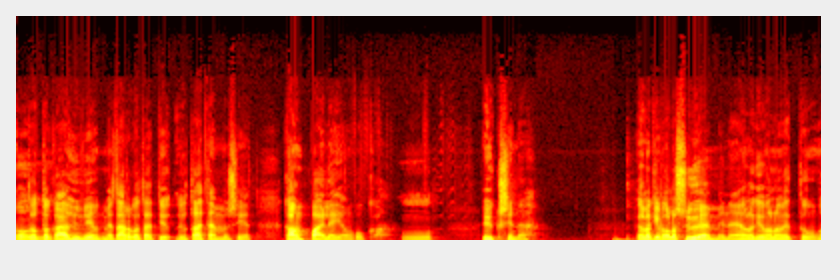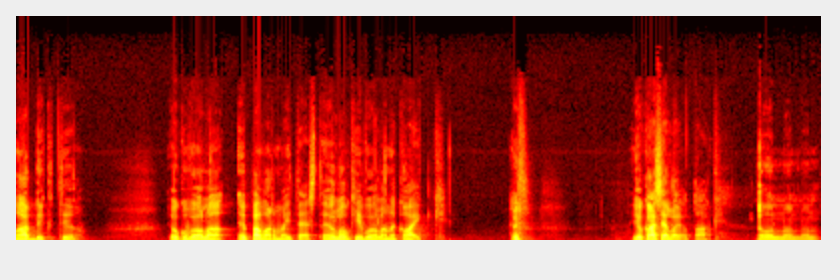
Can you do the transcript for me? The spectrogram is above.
On, Totta on. kai hyvin, mutta me tarkoitan, että jotain tämmöisiä, että kamppailee jonkunkaan Mm. yksinään. Jollakin voi olla syöminen, jollakin voi olla vittu addiktio. Joku voi olla epävarma itsestä, jollakin voi olla ne kaikki. Jokaisella on jotakin. On, on, on.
